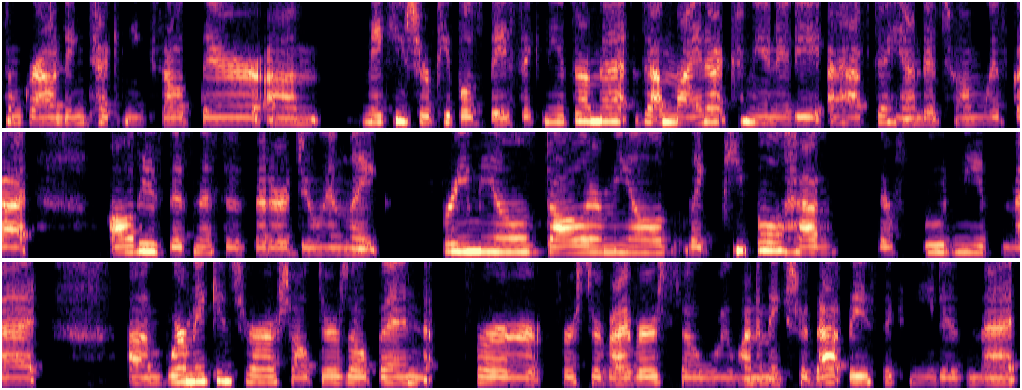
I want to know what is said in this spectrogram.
some grounding techniques out there um, making sure people's basic needs are met the minot community i have to hand it to them we've got all these businesses that are doing like free meals dollar meals like people have their food needs met um, we're making sure our shelters open for for survivors, so we want to make sure that basic need is met.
